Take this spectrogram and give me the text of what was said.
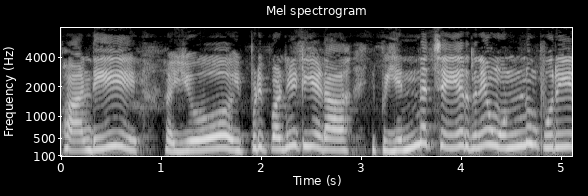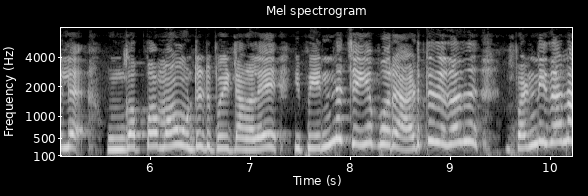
பாண்டி ஐயோ இப்படி பண்ணிட்டியேடா. இப்போ என்ன செய்யறதுனே ஒன்றும் புரியல. உங்க அப்பா அம்மாவும் விட்டுட்டு போயிட்டாங்களே. இப்போ என்ன செய்ய போற? அடுத்தது ஏதாவது பண்ணி தானே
